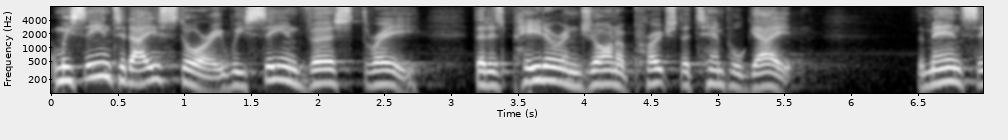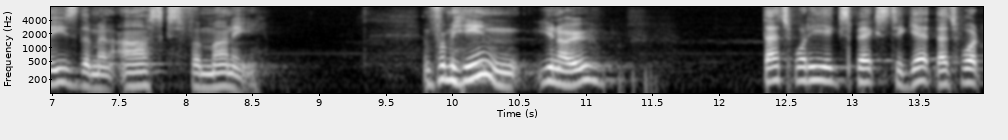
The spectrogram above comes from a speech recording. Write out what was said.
And we see in today's story, we see in verse 3 that as Peter and John approach the temple gate, the man sees them and asks for money. And from him, you know, that's what he expects to get. That's what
